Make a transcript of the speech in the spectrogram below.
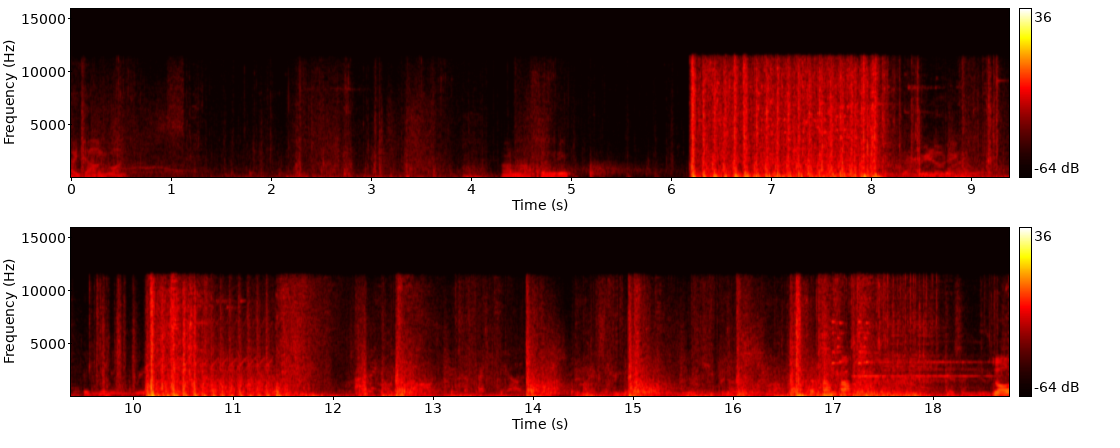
I downed one. Oh no, sono ri- Reloading. The next ring. Keep an eye on the clock. 70? There's a new No.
